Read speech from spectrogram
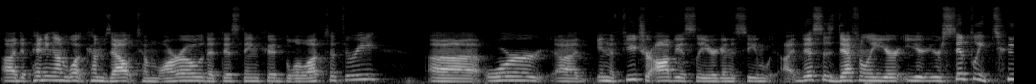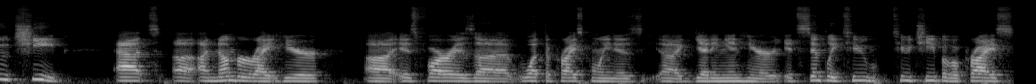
uh, depending on what comes out tomorrow, that this thing could blow up to three. uh, or uh, in the future, obviously, you're going to see this is definitely you're, you're you're simply too cheap at a number right here uh, as far as uh, what the price point is getting in here. It's simply too too cheap of a price.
